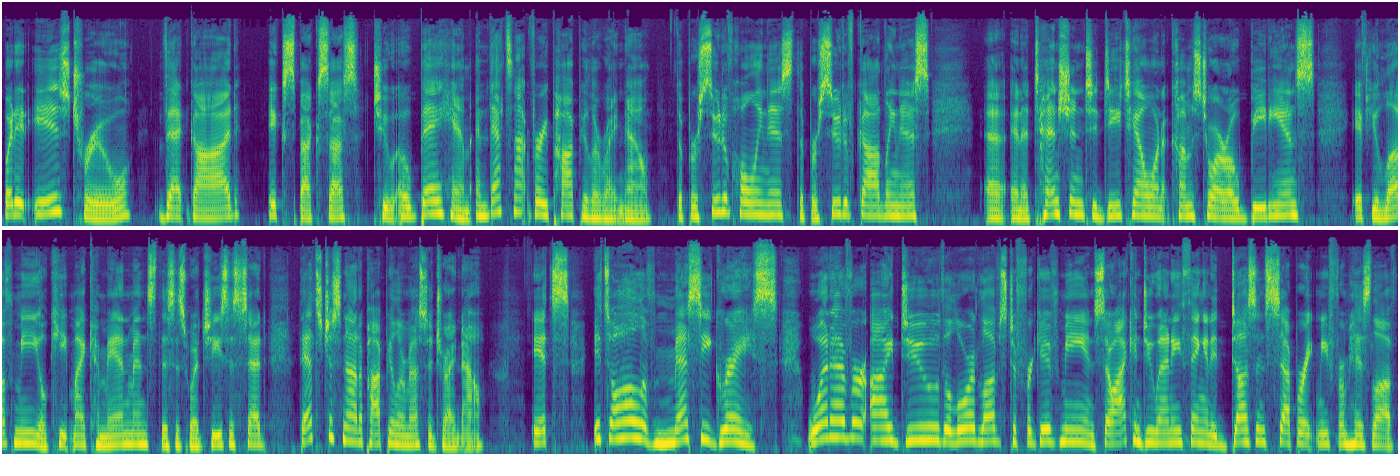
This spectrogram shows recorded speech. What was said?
But it is true that God expects us to obey him. And that's not very popular right now. The pursuit of holiness, the pursuit of godliness, uh, an attention to detail when it comes to our obedience. If you love me, you'll keep my commandments. This is what Jesus said. That's just not a popular message right now. It's it's all of messy grace. Whatever I do, the Lord loves to forgive me and so I can do anything and it doesn't separate me from his love.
